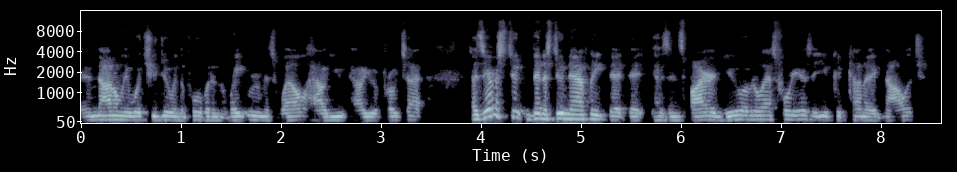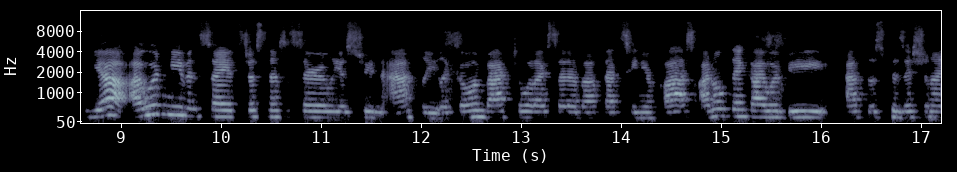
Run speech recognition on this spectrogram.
and not only what you do in the pool but in the weight room as well, how you how you approach that. Has there been a student athlete that, that has inspired you over the last four years that you could kind of acknowledge? Yeah, I wouldn't even say it's just necessarily a student athlete. Like going back to what I said about that senior class, I don't think I would be at this position I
